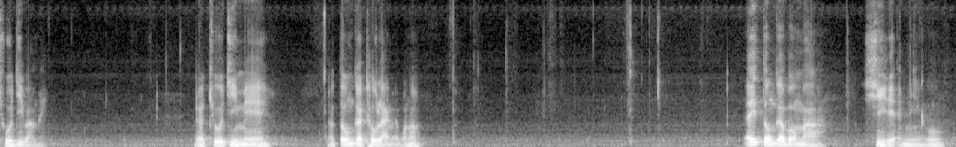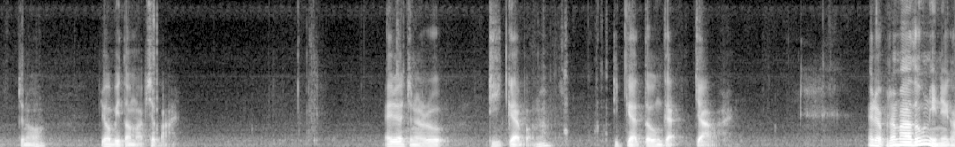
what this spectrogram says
ချိုးကြည့်ပါမယ်အဲ့တော့ချိုးကြည့်မယ်သုံးကတ်ထုတ်လိုက်မယ်ပေါ့နော်အဲ့သုံးကတ်ပေါ်မှာရှိတဲ့အမြင်ကိုကျွန်တော်ပြောပြတော့မှာဖြစ်ပါတယ်အဲ့တော့ကျွန်တော်တို့ ဒီကတ်ပေါ့နော်ဒီကတ်၃ကတ်ကြာပါတယ်အဲ့တော့ပထမဆုံးအနေနဲ့က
